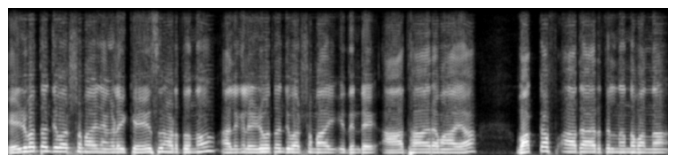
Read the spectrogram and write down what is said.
എഴുപത്തഞ്ച് വർഷമായി ഞങ്ങൾ ഈ കേസ് നടത്തുന്നു. അല്ലെങ്കിൽ എഴുപത്തഞ്ച് വർഷമായി ഇതിന്റെ ആധാരമായ വക്കഫ് ആധാരത്തിൽ നിന്ന് വന്ന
